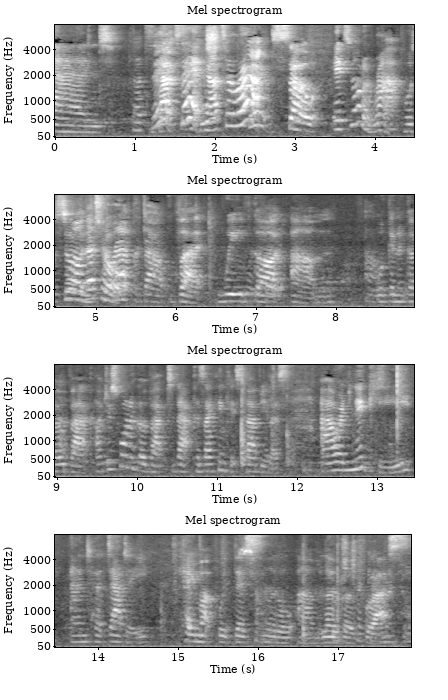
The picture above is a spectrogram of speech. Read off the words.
And That's it. That's it. That's a wrap. so it's not a wrap. We're still Well, going that's to a talk. wrap about. But we've got, um, we're going to go back. I just want to go back to that because I think it's fabulous. Our Nikki and her daddy came up with this little um, logo for us.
